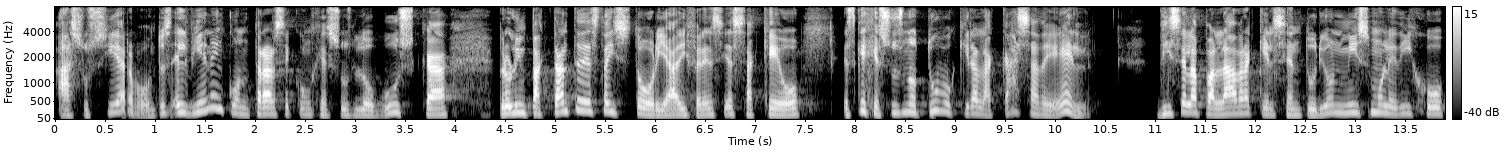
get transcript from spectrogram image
a su siervo. Entonces él viene a encontrarse con Jesús, lo busca, pero lo impactante de esta historia, a diferencia de Saqueo, es que Jesús no tuvo que ir a la casa de él. Dice la palabra que el centurión mismo le dijo,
